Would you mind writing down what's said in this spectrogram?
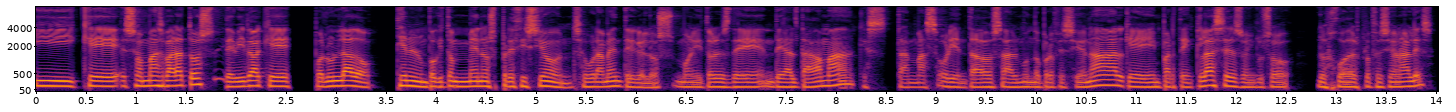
Y que son más baratos debido a que, por un lado, tienen un poquito menos precisión seguramente que los monitores de, de, alta gama, que están más orientados al mundo profesional, que imparten clases o incluso los jugadores profesionales.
